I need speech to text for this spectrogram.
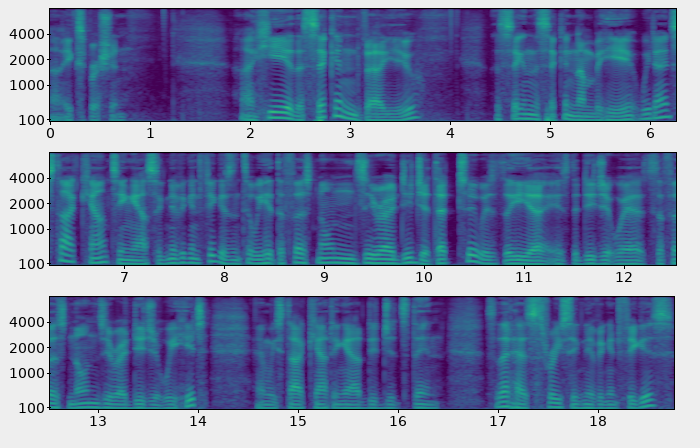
uh, expression. Uh, here, the second value, the second the second number here, we don't start counting our significant figures until we hit the first non-zero digit. That too is the uh, is the digit where it's the first non-zero digit we hit, and we start counting our digits then. So that has three significant figures.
